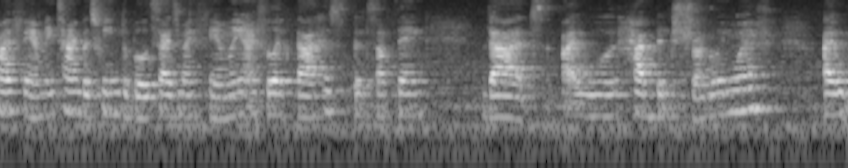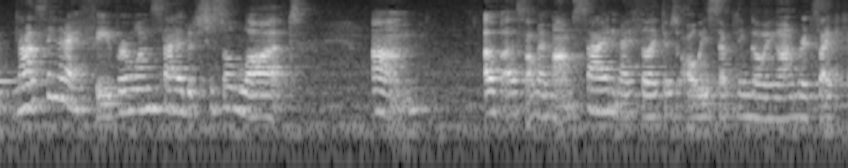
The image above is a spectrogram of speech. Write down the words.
my family time between the both sides of my family. I feel like that has been something that I would have been struggling with. I'm not saying that I favor one side, but it's just a lot. Um, of us on my mom's side. And I feel like there's always something going on where it's like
